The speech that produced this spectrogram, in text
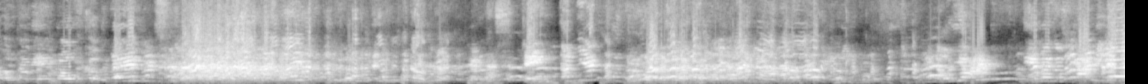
O primeiro para o campo da Emerson. Tem da minha casa. Não, e a. Emerson, os caras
